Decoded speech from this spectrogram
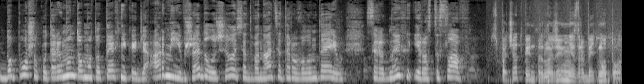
До пошуку та ремонту мототехніки для армії вже долучилося 12 волонтерів. Серед них і Ростислав. Спочатку він предложив мені зробити мотор.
